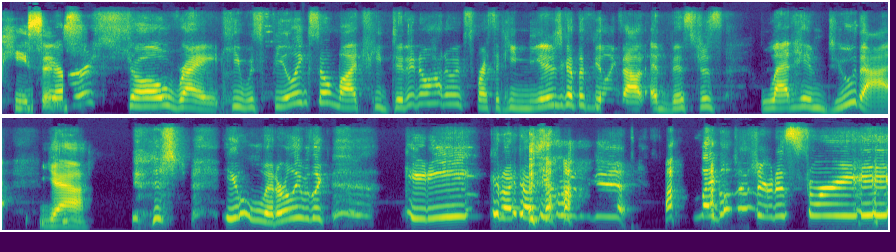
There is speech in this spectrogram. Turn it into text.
pieces. You're so right. He was feeling so much. He didn't know how to express it. He needed to get the feelings out, and this just let him do that. Yeah. he literally was like, Katie, can I talk to you for a second? Michael just shared his story.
